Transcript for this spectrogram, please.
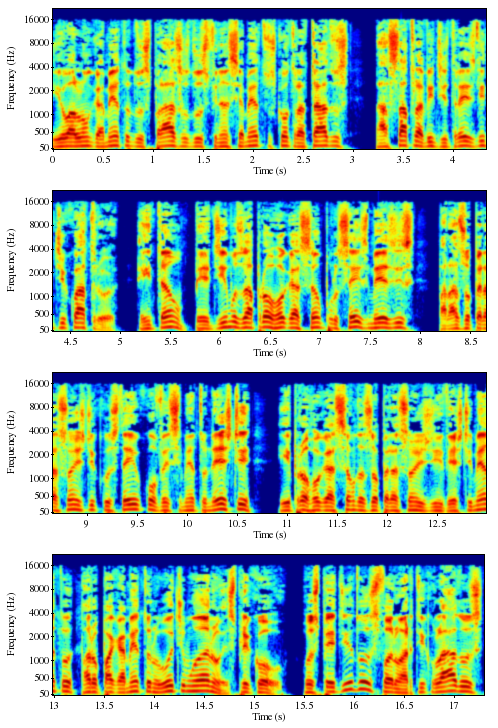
e o alongamento dos prazos dos financiamentos contratados na safra 23-24. Então, pedimos a prorrogação por seis meses para as operações de custeio com vencimento neste e prorrogação das operações de investimento para o pagamento no último ano, explicou. Os pedidos foram articulados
